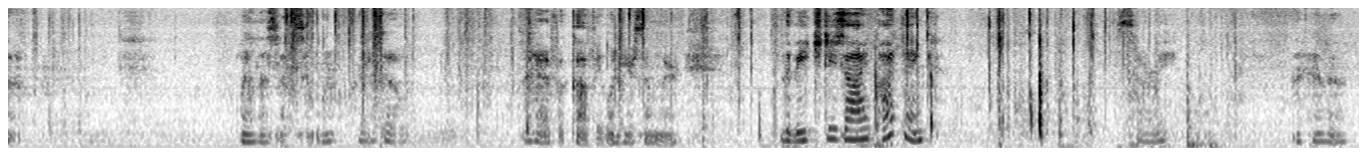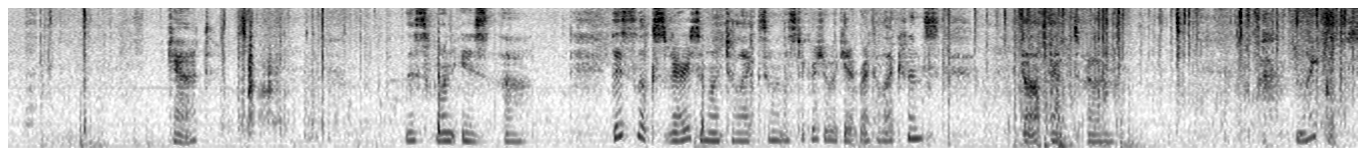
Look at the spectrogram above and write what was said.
uh, well, that's not similar. Where'd it go? I have a coffee one here somewhere. The beach design, I think, sorry, I have a cat. This one is, uh, this looks very similar to like some of the stickers you would get at Recollections at um, Michael's.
